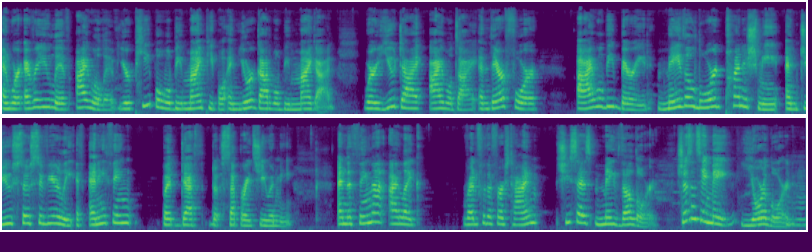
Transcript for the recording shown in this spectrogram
And wherever you live, I will live. Your people will be my people, and your God will be my God. Where you die, I will die, and therefore I will be buried. May the Lord punish me and do so severely if anything but death separates you and me. And the thing that I like read for the first time, she says, May the Lord. She doesn't say, May your Lord. Mm-hmm.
